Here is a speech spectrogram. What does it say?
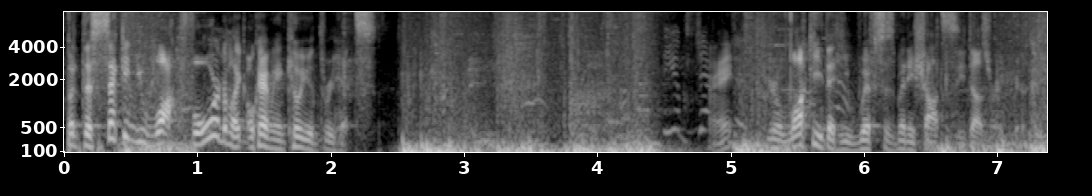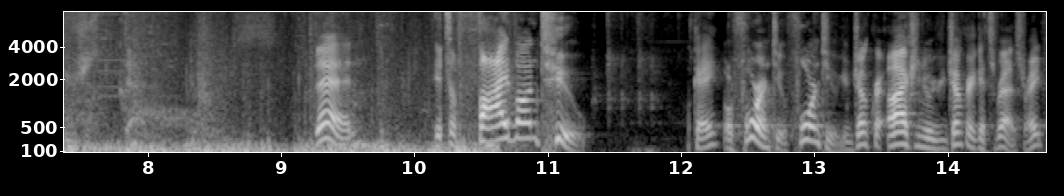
But the second you walk forward, I'm like, okay, I'm gonna kill you in three hits. Right? You're lucky that he whiffs as many shots as he does right here, because you're just. Then, it's a five on two. Okay, or four on two. Four on two. Your Junkrat. Oh, actually, your Junkrat gets res, right?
